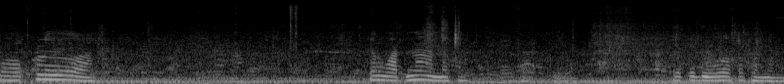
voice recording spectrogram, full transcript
บ่อเกลือ จังหวัดน่านนะคะ เดี๋ยวไปดูว่าเขาทำยังไง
